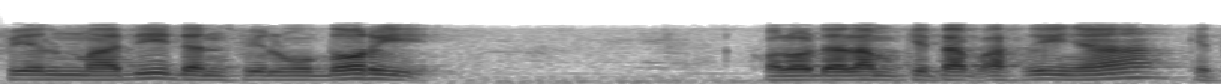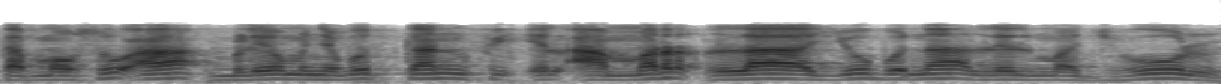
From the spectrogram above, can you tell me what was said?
fi'il madi dan fi'il mudhari. Kalau dalam kitab aslinya, kitab Mausu'ah, beliau menyebutkan fi'il amr la yubna lil majhul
